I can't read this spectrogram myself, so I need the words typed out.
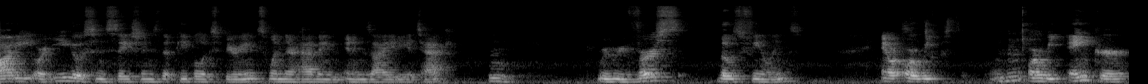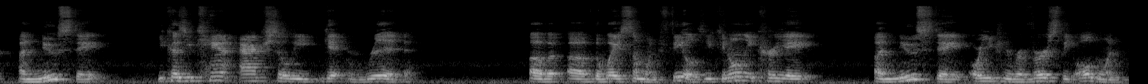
body or ego sensations that people experience when they're having an anxiety attack. Mm. We reverse those feelings, or, or we Mhm. or we anchor a new state because you can't actually get rid of, of the way someone feels. You can only create a new state or you can reverse the old one,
